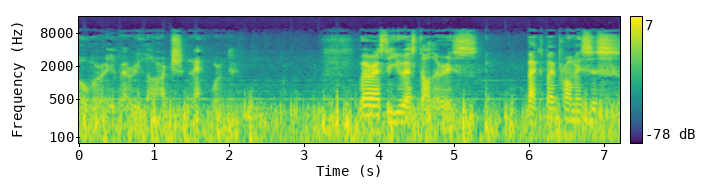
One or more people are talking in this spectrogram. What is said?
over a very large network. Whereas the US dollar is backed by promises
